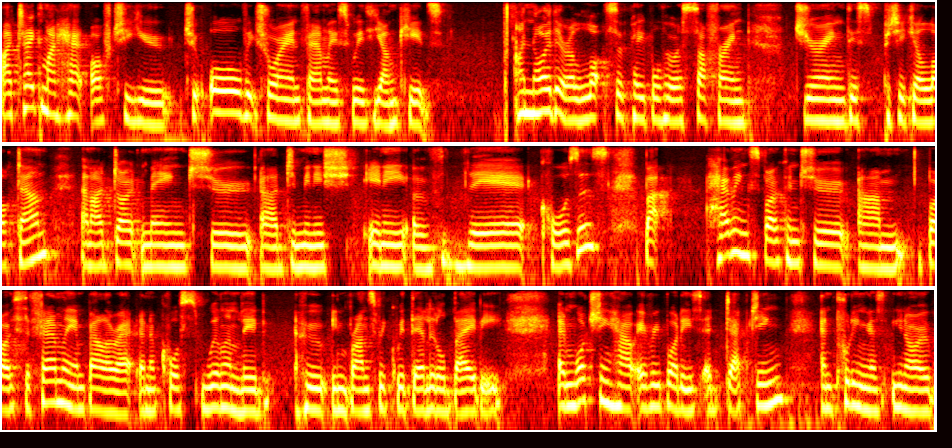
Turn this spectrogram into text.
I take my hat off to you, to all Victorian families with young kids. I know there are lots of people who are suffering during this particular lockdown, and I don't mean to uh, diminish any of their causes, but having spoken to um, both the family in Ballarat and, of course, Will and Lib, who in Brunswick with their little baby, and watching how everybody's adapting and putting us, you know,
